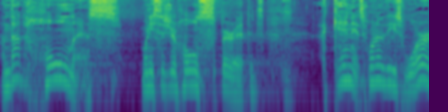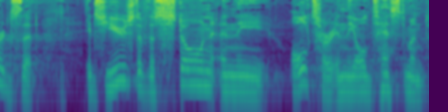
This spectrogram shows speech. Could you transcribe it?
And that wholeness, when he says your whole spirit, it's, again, it's one of these words that it's used of the stone and the altar in the Old Testament.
